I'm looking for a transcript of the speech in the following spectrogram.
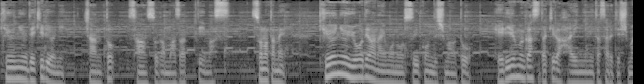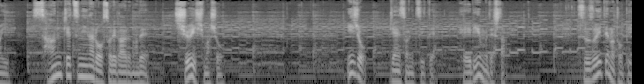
吸入できるようにちゃんと酸素が混ざっています。そのため吸入用ではないものを吸い込んでしまうとヘリウムガスだけが肺に満たされてしまい酸欠になる恐れがあるので注意しましょう。以上元素についてヘリウムでした。続いてのトピッ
